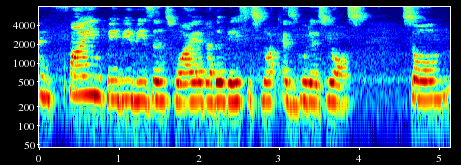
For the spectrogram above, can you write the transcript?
and find maybe reasons why another race is not as good as yours. So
